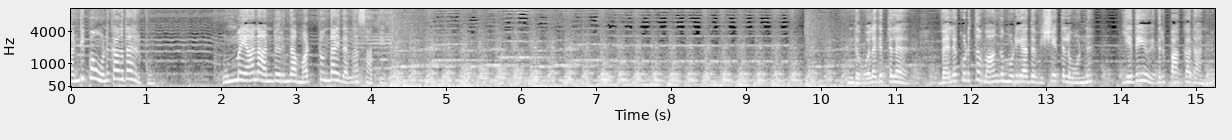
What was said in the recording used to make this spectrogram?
கண்டிப்பா உனக்காக தான் இருக்கும். உண்மையான அன்பு இருந்தா மட்டும்தான் இதெல்லாம் சாத்தியம். இந்த உலகத்துல விலை கொடுத்து வாங்க முடியாத விஷயத்துல ஒண்ணு எதையும் எதிர்பார்க்காத அன்பு.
